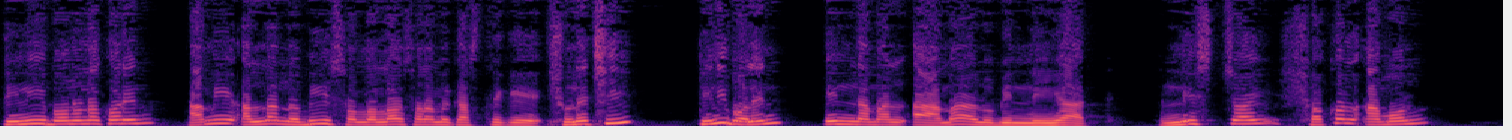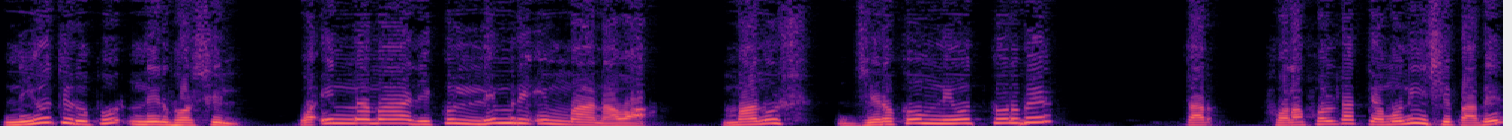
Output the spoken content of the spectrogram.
তিনি বর্ণনা করেন, আমি আল্লাহ নবী আলাইহি সাল্লামের কাছ থেকে শুনেছি। তিনি বলেন, ইন্নামাল আমালু বিন্নিয়াত। নিশ্চয় সকল আমল নিয়তির উপর নির্ভরশীল। ওয়া ইন্নামা লিকুল্লি ইমরিইম মা নাওয়া। মানুষ যেরকম নিয়ত করবে, তার ফলাফলটা তেমনই সে পাবে।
